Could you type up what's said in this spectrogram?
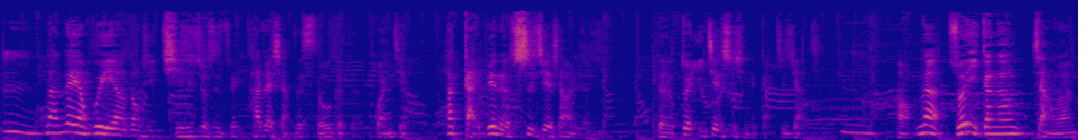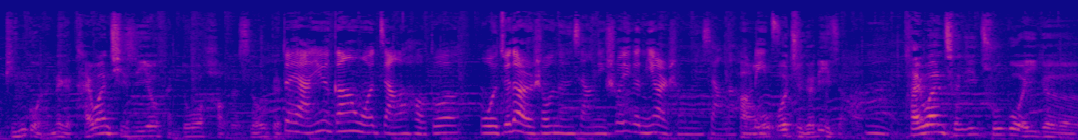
嗯那那样不一样的东西，其实就是这他在想这 slogan 的关键，他改变了世界上的人的对一件事情的感知价值。嗯，好，那所以刚刚讲完苹果的那个，台湾其实也有很多好的 slogan。对呀、因为刚刚我讲了好多，我觉得耳熟能详。你说一个你耳熟能详的好，例子，我我举个例子啊，嗯台湾曾经出过一个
